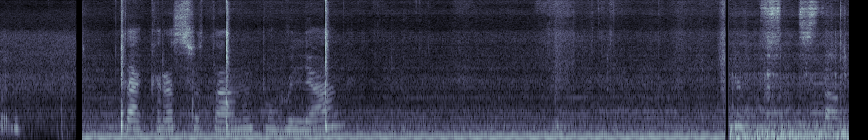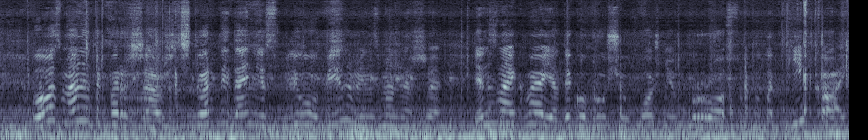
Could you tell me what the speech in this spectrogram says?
видно. Так, красота, ми погуляли. Вова з мене тепер рже. Вже четвертий день я сплю обідом, він з мене рже. Я не знаю, як ви, я дико груші обожнюю. Просто то такий кайф.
